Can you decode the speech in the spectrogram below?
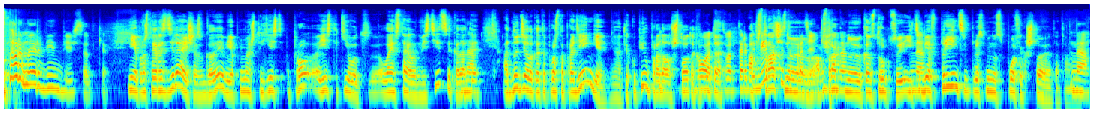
в сторону Airbnb все-таки. Не, просто я разделяю сейчас в голове, я понимаю, что есть, про, есть такие вот lifestyle инвестиции, когда Да. ты... Одно дело, когда это просто про деньги, ты купил, продал что-то, Вот, какую-то вот абстрактную, абстрактную конструкцию, и Да. тебе, в принципе, плюс-минус пофиг, что это там. Да.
